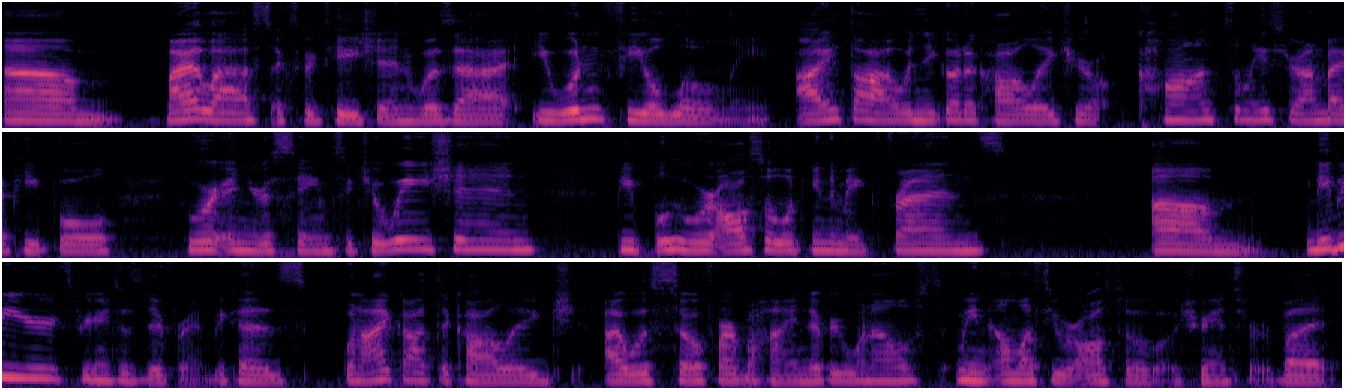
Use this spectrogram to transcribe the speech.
Um, my last expectation was that you wouldn't feel lonely. I thought when you go to college, you're constantly surrounded by people who are in your same situation, people who are also looking to make friends. Um, maybe your experience is different because when I got to college, I was so far behind everyone else. I mean, unless you were also a transfer, but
